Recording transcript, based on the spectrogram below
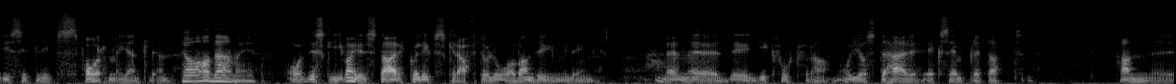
i sitt livs form egentligen. Ja, det är man ju. Och det skriver han ju, stark och livskraftig och lovande yngling. Men eh, det gick fort för han. Och just det här exemplet att han, eh,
